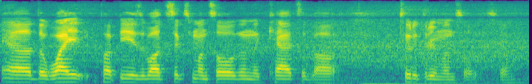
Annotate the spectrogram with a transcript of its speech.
Uh, the white puppy is about six months old, and the cat's about two to three months old. So.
